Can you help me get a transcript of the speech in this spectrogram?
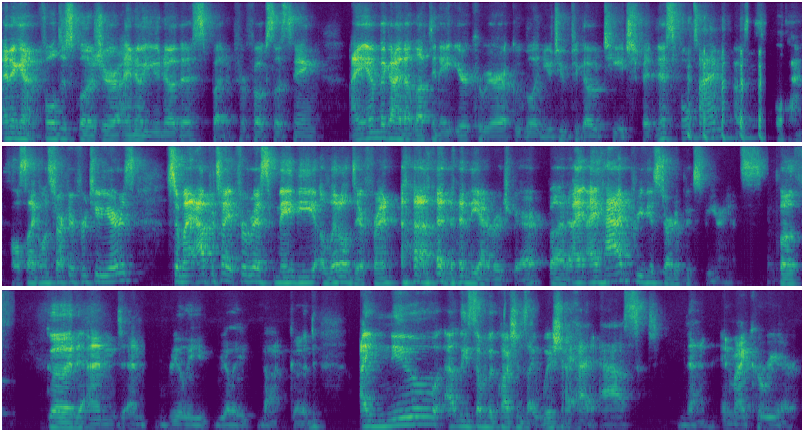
And again full disclosure i know you know this but for folks listening i am the guy that left an eight year career at google and youtube to go teach fitness full time i was a full-time SoulCycle instructor for two years. So my appetite for risk may be a little different than the average bear but I, I had previous startup experience both good and and really really not good i knew at least some of the questions i wish i had asked then in my career.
